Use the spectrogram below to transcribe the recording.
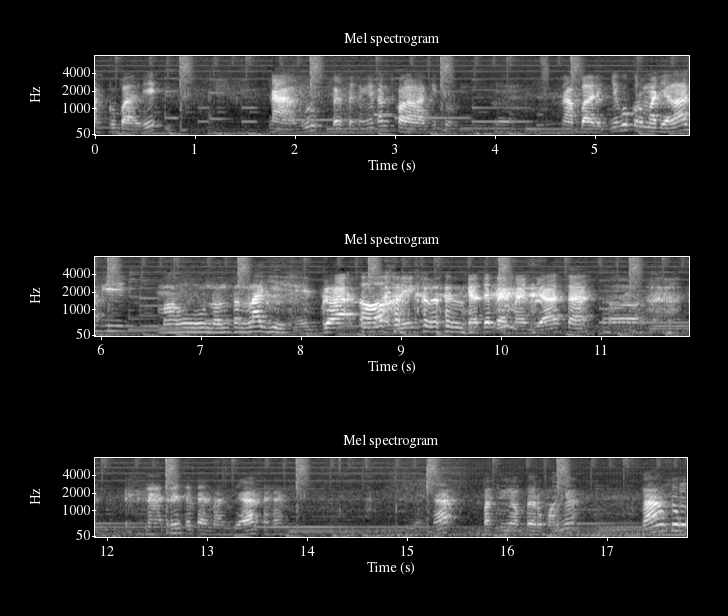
Pas gua balik nah gua be- besoknya kan sekolah lagi tuh. Iya. nah baliknya gua ke rumah dia lagi. Mau nonton lagi? Enggak Oh. ternyata pengen main biasa. Oh. nah terus pengen main biasa kan. Biasa pas gue nyampe rumahnya langsung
